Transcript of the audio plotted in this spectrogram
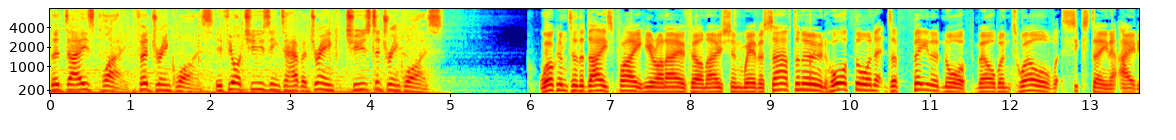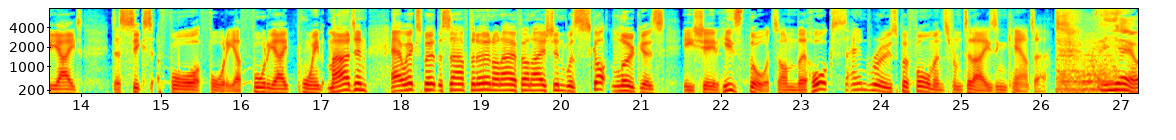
The day's play for Drinkwise. If you're choosing to have a drink, choose to Drinkwise. Welcome to the day's play here on AFL Nation, where this afternoon Hawthorn defeated North Melbourne 12 16 88 to 6 4 40, a 48 point margin. Our expert this afternoon on AFL Nation was Scott Lucas. He shared his thoughts on the Hawks and Roos performance from today's encounter. Yeah,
